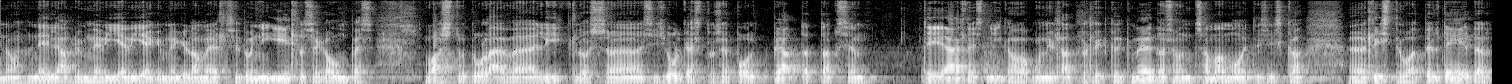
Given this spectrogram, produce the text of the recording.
noh, neljakümne viie, viiekümne kilomeetrise tunnikiirusega umbes. vastu tulev liiklus äh, siis julgestuse poolt peatatakse tee ääres, niikaua kuni ratturid kõik möödas on, samamoodi siis ka äh, ristuvatel teedel.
